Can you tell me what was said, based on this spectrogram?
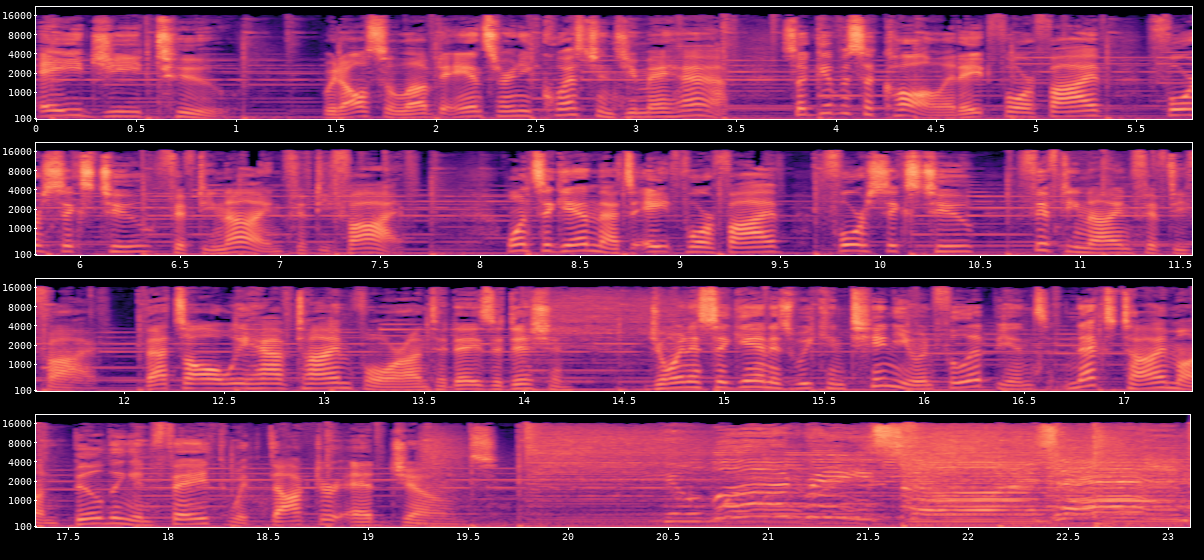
AG2. We'd also love to answer any questions you may have, so give us a call at 845 462 5955. Once again, that's 845 462 5955. That's all we have time for on today's edition. Join us again as we continue in Philippians next time on Building in Faith with Dr. Ed Jones. Your word restores.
